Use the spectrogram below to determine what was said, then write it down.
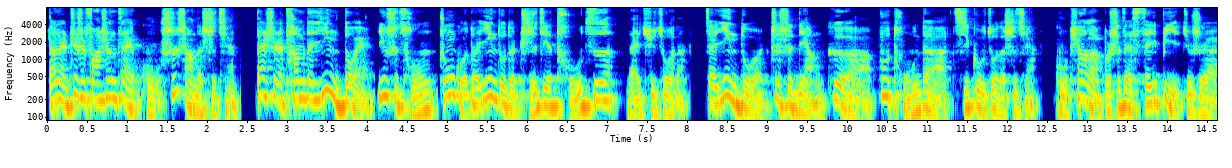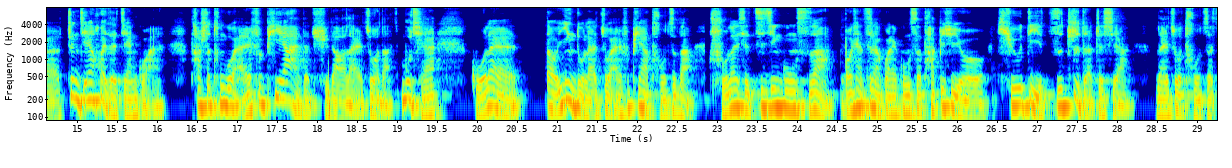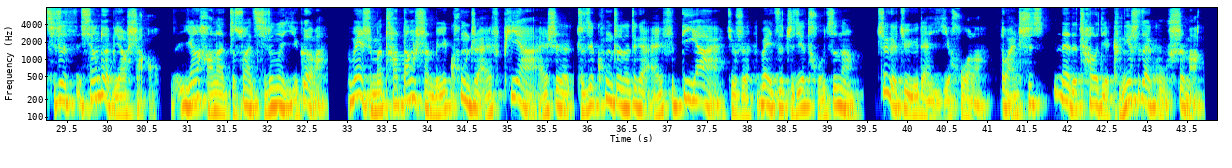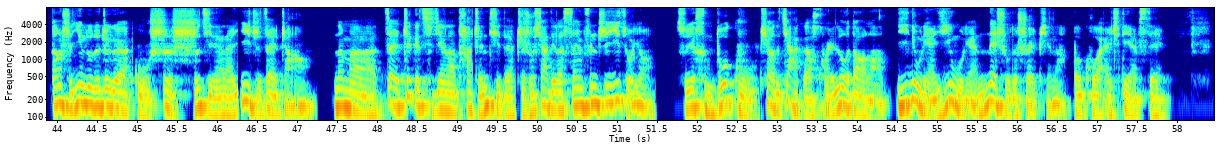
当然，这是发生在股市上的事情，但是他们的应对又是从中国对印度的直接投资来去做的。在印度，这是两个不同的机构做的事情。股票呢，不是在 CB，就是证监会在监管，它是通过 FPI 的渠道来做的。目前国内到印度来做 FPI 投资的，除了一些基金公司啊、保险资产管理公司，它必须有 QD 资质的这些来做投资，其实相对比较少。央行呢，只算其中的一个吧。为什么他当时没控制 FPI，而是直接控制了这个 FDI，就是外资直接投资呢？这个就有点疑惑了。短期内的抄底肯定是在股市嘛。当时印度的这个股市十几年来一直在涨，那么在这个期间呢，它整体的指数下跌了三分之一左右，所以很多股票的价格回落到了一六年、一五年那时候的水平了，包括 HDFC。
